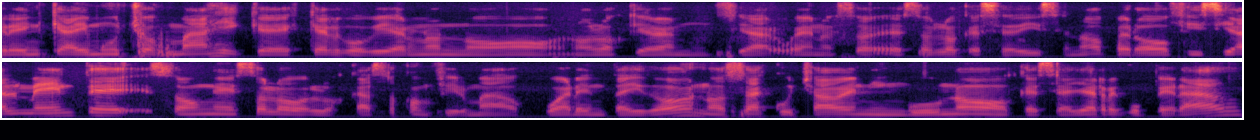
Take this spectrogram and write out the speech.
Creen que hay muchos más y que es que el gobierno no, no los quiere anunciar. Bueno, eso, eso es lo que se dice, ¿no? Pero oficialmente son esos lo- los casos confirmados. 42, no se ha escuchado de ninguno que se haya recuperado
